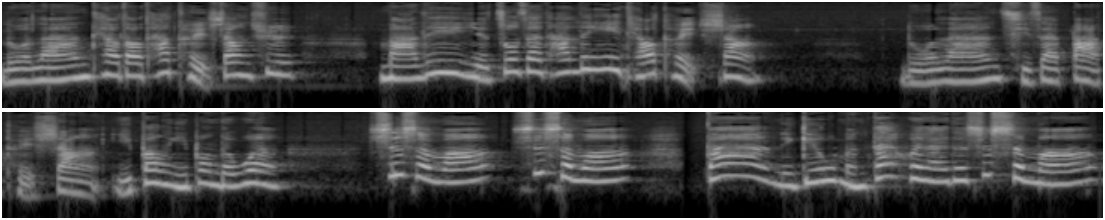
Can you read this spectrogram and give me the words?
罗兰跳到他腿上去，玛丽也坐在他另一条腿上。罗兰骑在爸腿上，一蹦一蹦的问：“是什么？是什么？爸，你给我们带回来的是什么？”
